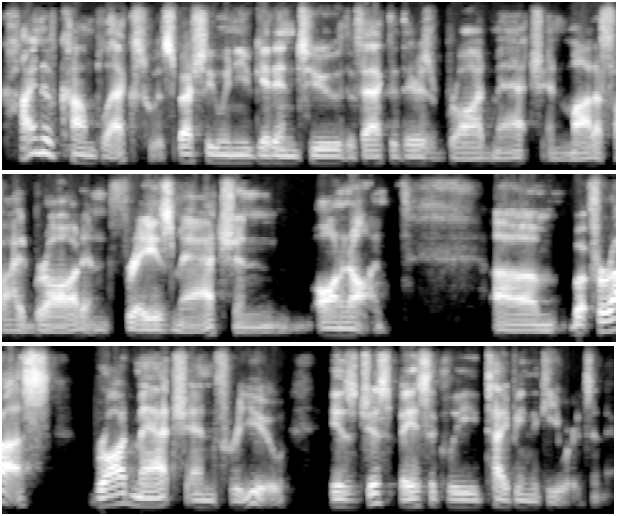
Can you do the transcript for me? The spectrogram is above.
kind of complex, especially when you get into the fact that there's broad match and modified broad and phrase match and on and on. Um, but for us, broad match and for you is just basically typing the keywords in there.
